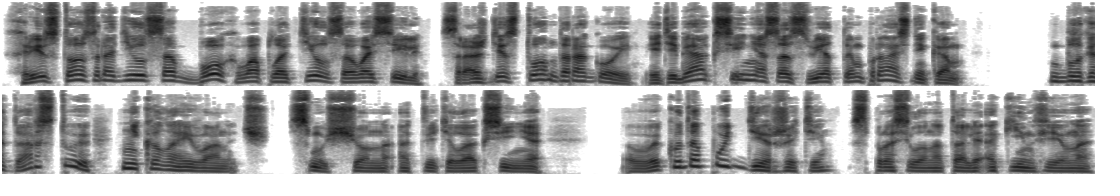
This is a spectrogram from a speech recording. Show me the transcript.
«Христос родился, Бог воплотился, Василь! С Рождеством, дорогой! И тебя, Аксинья, со светлым праздником!» «Благодарствую, Николай Иванович!» – смущенно ответила Аксинья – «Вы куда путь держите?» – спросила Наталья Акинфеевна.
